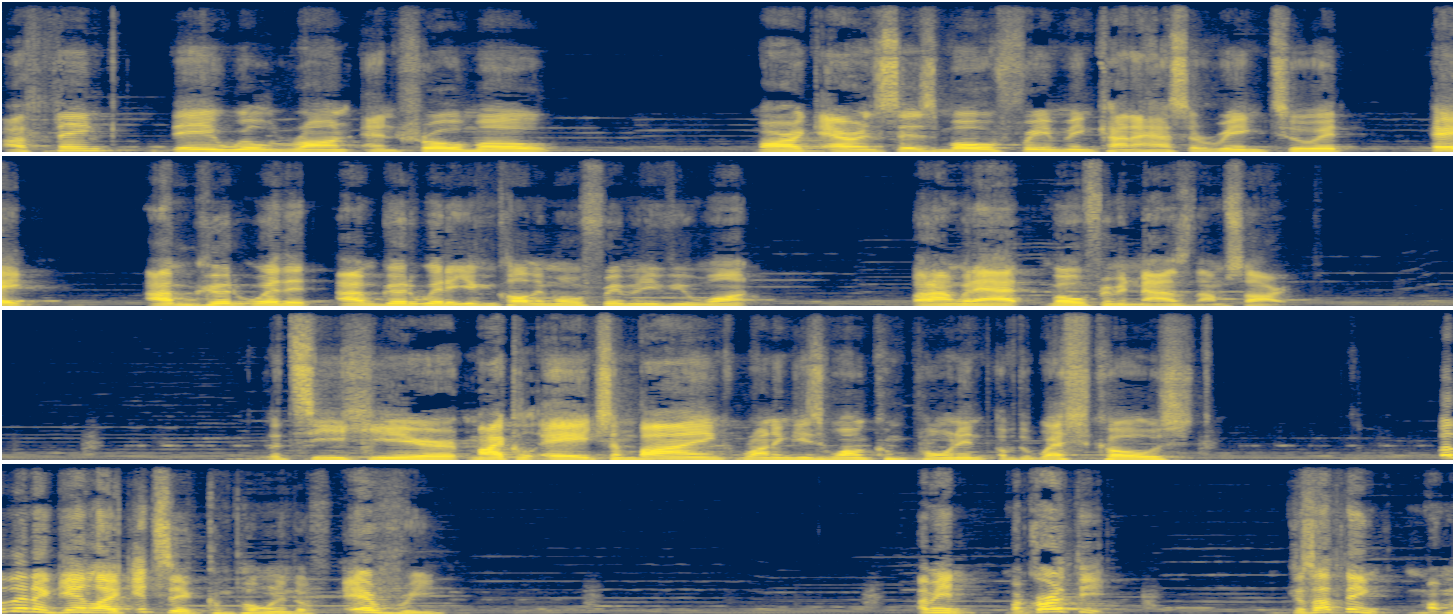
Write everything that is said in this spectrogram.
I think they will run and throw Mo. Mark Aaron says, Mo Freeman kind of has a ring to it. Hey, I'm good with it. I'm good with it. You can call me Mo Freeman if you want. But I'm going to add Mo Freeman Mazda. I'm sorry. Let's see here. Michael H. I'm buying. Running is one component of the West Coast. But then again, like it's a component of every. I mean, McCarthy, because I think M-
